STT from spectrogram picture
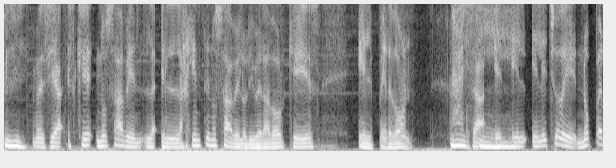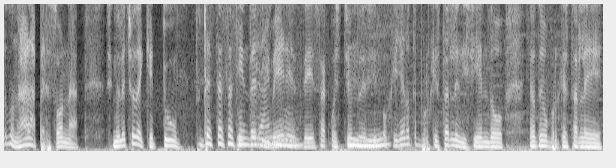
y me decía, es que no saben, la, gente no sabe lo liberador que es el perdón. Ay, o sea, sí. el, el- el hecho de no perdonar a la persona, sino el hecho de que tú, Tú te estás tú haciendo daño. liberes de esa cuestión de decir, ok, ya no tengo por qué estarle diciendo, ya no tengo por qué estarle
